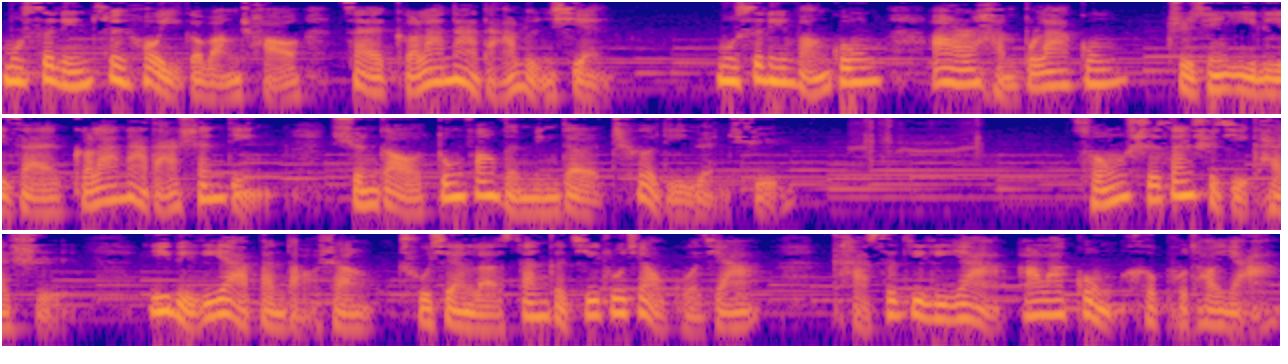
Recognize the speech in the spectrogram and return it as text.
穆斯林最后一个王朝在格拉纳达沦陷。穆斯林王宫阿尔罕布拉宫至今屹立在格拉纳达山顶，宣告东方文明的彻底远去。从十三世纪开始，伊比利亚半岛上出现了三个基督教国家：卡斯蒂利亚、阿拉贡和葡萄牙。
